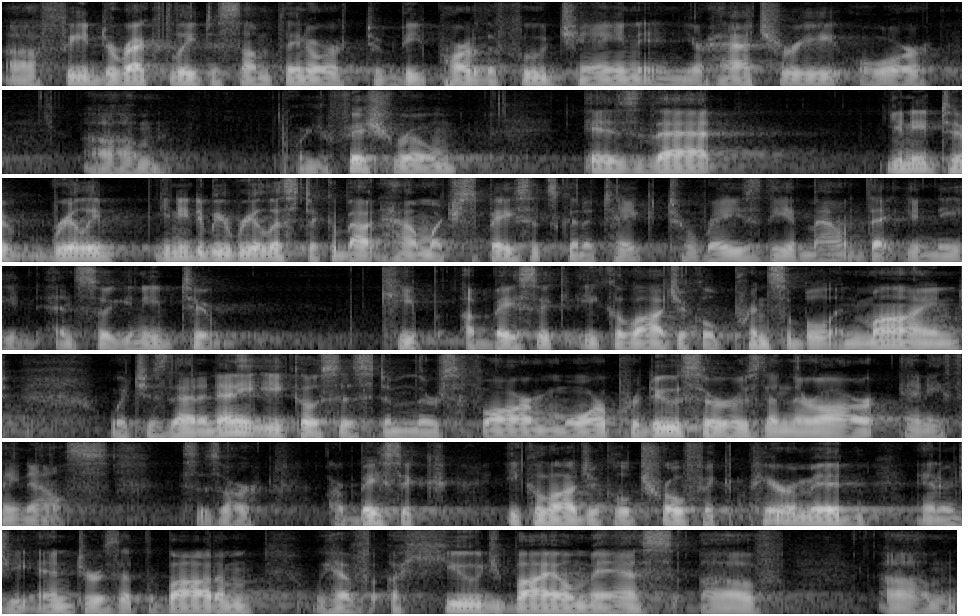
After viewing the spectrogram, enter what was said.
uh, feed directly to something or to be part of the food chain in your hatchery or, um, or your fish room, is that you need to really you need to be realistic about how much space it's going to take to raise the amount that you need. And so you need to keep a basic ecological principle in mind, which is that in any ecosystem, there's far more producers than there are anything else. This is our, our basic ecological trophic pyramid. Energy enters at the bottom. We have a huge biomass of um,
